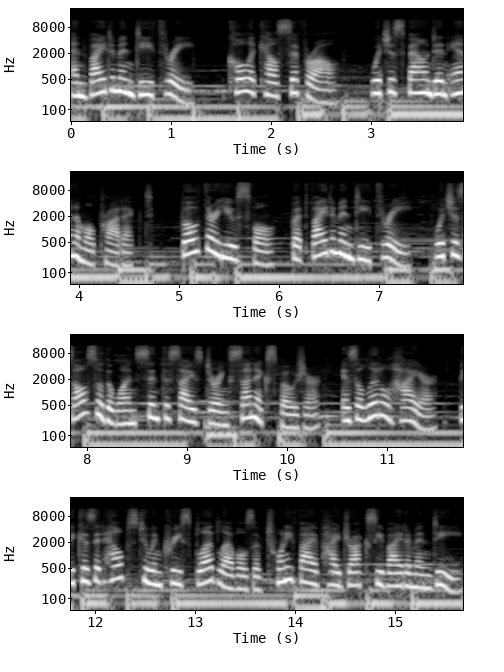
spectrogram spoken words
and vitamin D3, cholecalciferol, which is found in animal product. Both are useful, but vitamin D3, which is also the one synthesized during sun exposure, is a little higher, because it helps to increase blood levels of 25-hydroxyvitamin D,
